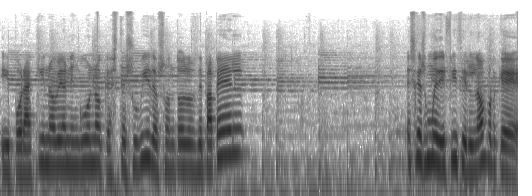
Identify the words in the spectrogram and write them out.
Y por aquí no veo ninguno que esté subido, son todos de papel, es que es muy difícil, ¿no? Porque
